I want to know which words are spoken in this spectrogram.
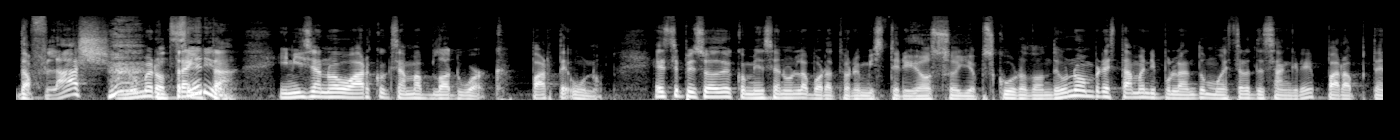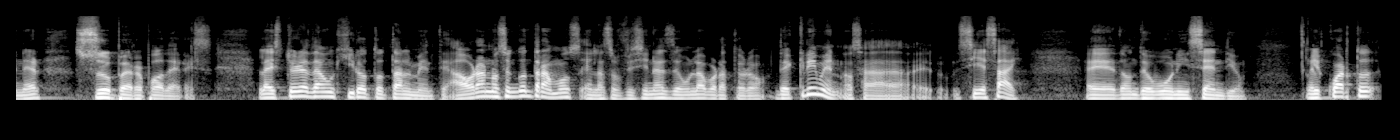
The Flash, número ¿En 30. serio? Inicia un nuevo arco que se llama Blood Work, parte 1. Este episodio comienza en un laboratorio misterioso y oscuro donde un hombre está manipulando muestras de sangre para obtener superpoderes. La historia da un giro totalmente. Ahora nos encontramos en las oficinas de un laboratorio de crimen, o sea, el CSI, eh, donde hubo un incendio. El cuarto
